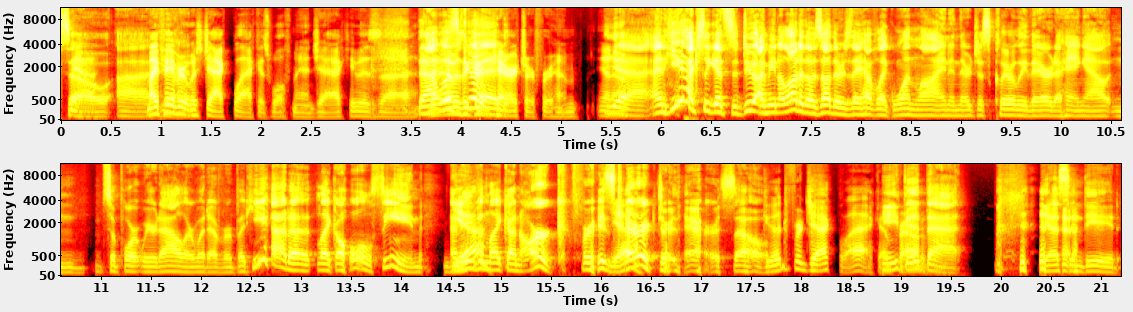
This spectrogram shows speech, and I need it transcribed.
So uh, my favorite yeah. was Jack Black as Wolfman Jack. He was uh, That was was a good. good character for him. You know? Yeah, and he actually gets to do. I mean, a lot of those others they have like one line and they're just clearly there to hang out and support Weird Al or whatever. But he had a like a whole scene and Yeah. even like an arc for his Yeah. character there. So good for Jack Black. I'm he did that. yes, indeed.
